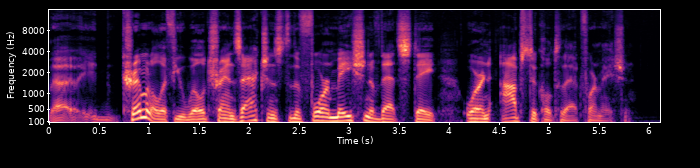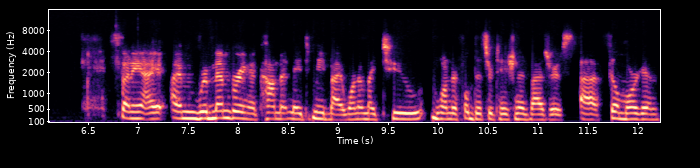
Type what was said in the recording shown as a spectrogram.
Uh, criminal, if you will, transactions to the formation of that state or an obstacle to that formation? It's funny. I, am remembering a comment made to me by one of my two wonderful dissertation advisors, uh, Phil Morgan,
